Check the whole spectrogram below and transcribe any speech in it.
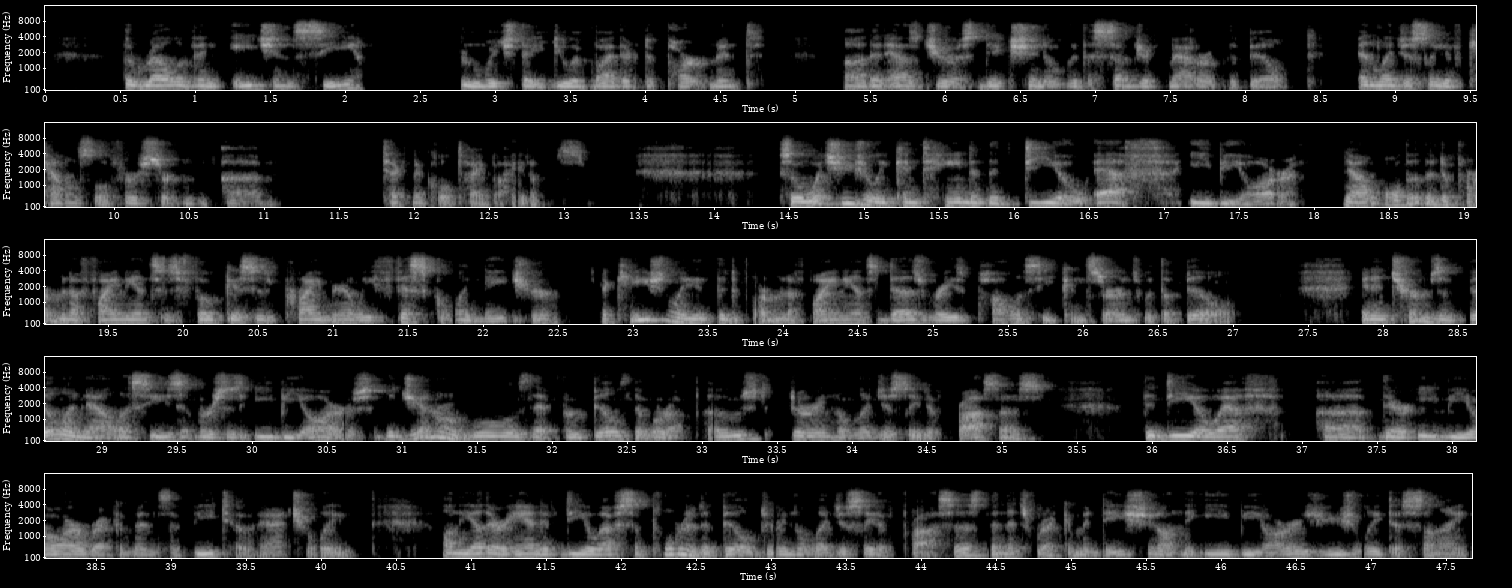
the relevant agency through which they do it by their department uh, that has jurisdiction over the subject matter of the bill, and legislative counsel for certain um, technical type items. So, what's usually contained in the DOF EBR? Now, although the Department of Finance's focus is primarily fiscal in nature, occasionally the Department of Finance does raise policy concerns with a bill. And in terms of bill analyses versus EBRs, the general rule is that for bills that were opposed during the legislative process, the DOF, uh, their EBR recommends a veto naturally. On the other hand, if DOF supported a bill during the legislative process, then its recommendation on the EBR is usually to sign.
